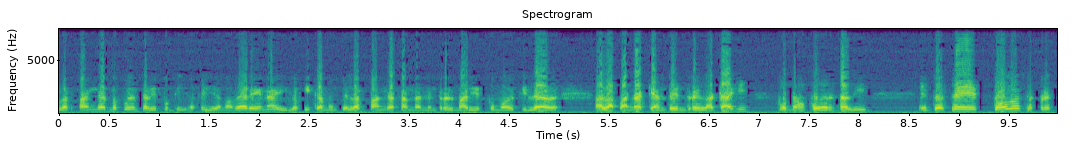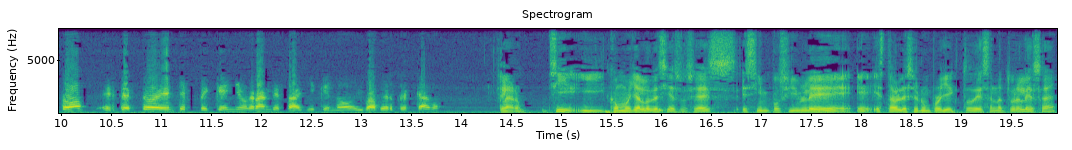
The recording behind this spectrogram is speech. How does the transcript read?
las pangas no pueden salir porque ya se llenó de arena y lógicamente las pangas andan entre el mar y es como decirle a, la panga que ande entre la calle por no poder salir. Entonces todo se prestó excepto ese pequeño gran detalle que no iba a haber pescado. Claro, sí, y como ya lo decías, o sea, es, es imposible eh, establecer un proyecto de esa naturaleza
